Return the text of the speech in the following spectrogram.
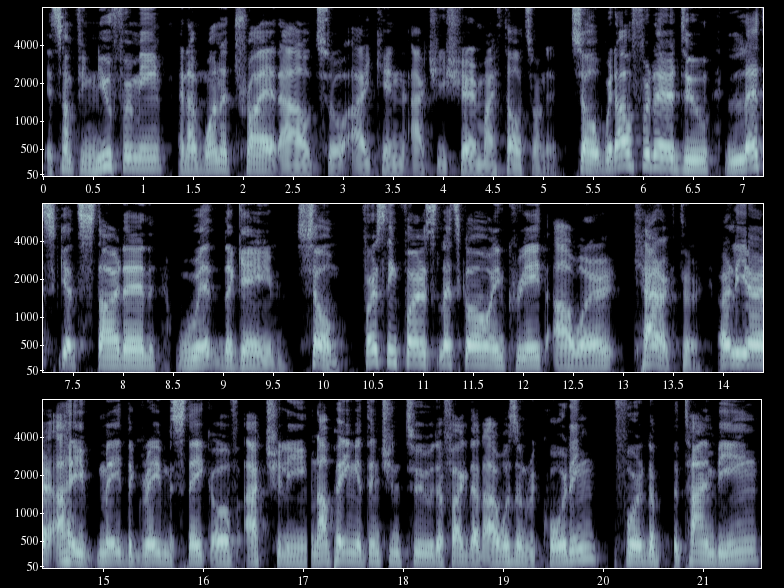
it's something new for me and I want to try it out so I can actually share my thoughts on it. So without further ado, let's get started with the game. So First thing first, let's go and create our character. Earlier, I made the grave mistake of actually not paying attention to the fact that I wasn't recording for the, the time being,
